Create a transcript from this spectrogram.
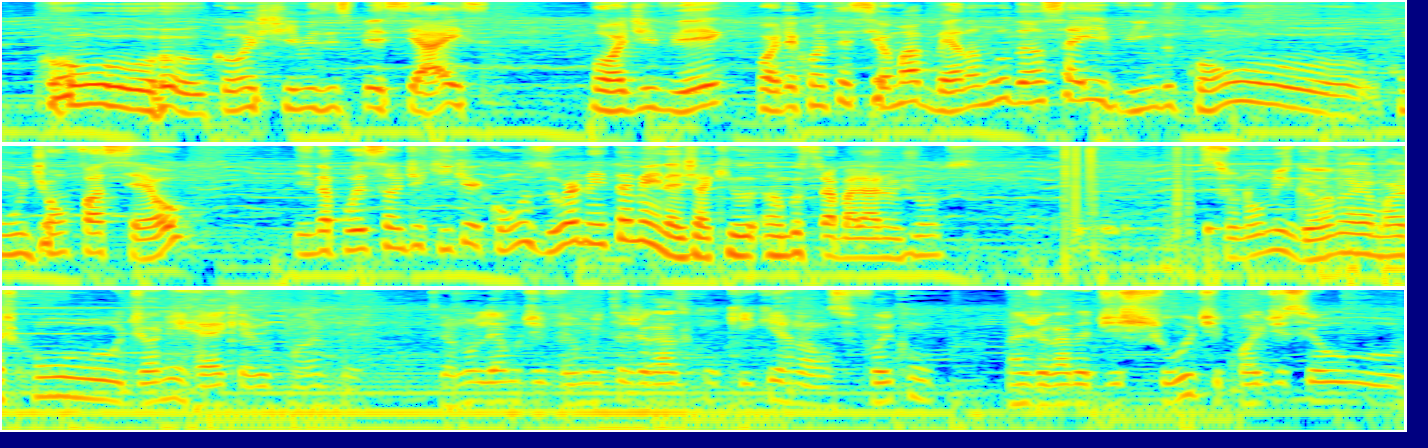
com, o, com os times especiais, pode ver, pode acontecer uma bela mudança aí, vindo com o, com o John Facel e na posição de kicker com o Zurnen também, né? Já que ambos trabalharam juntos. Se eu não me engano, é mais com o Johnny Hacker, o Panther. Eu não lembro de ver muita jogada com kicker, não. Se foi com na jogada de chute, pode ser o,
